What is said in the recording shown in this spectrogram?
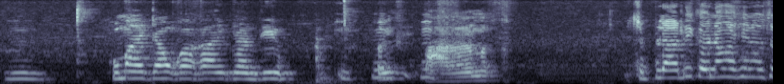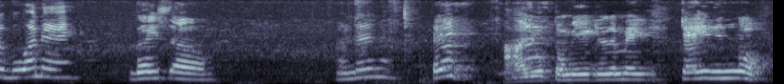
Hmm. Kumain ka kakain ka, hindi. Ay, para naman. Suplado ikaw na nga sinusubuan eh. Guys, oh. Andali na. Eh, ayaw tumigil na may kainin mo.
